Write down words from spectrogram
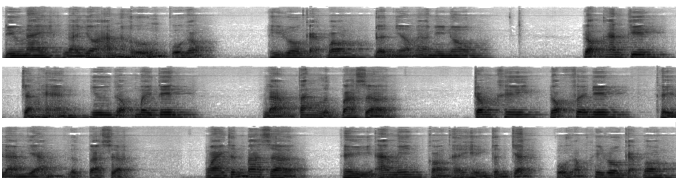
Điều này là do ảnh hưởng của gốc hydrocarbon đến nhóm amino. Gốc ankin chẳng hạn như gốc metin làm tăng lực bazơ, trong khi gốc phenin thì làm giảm lực bazơ. Ngoài tính bazơ thì amin còn thể hiện tính chất của gốc hydrocarbon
